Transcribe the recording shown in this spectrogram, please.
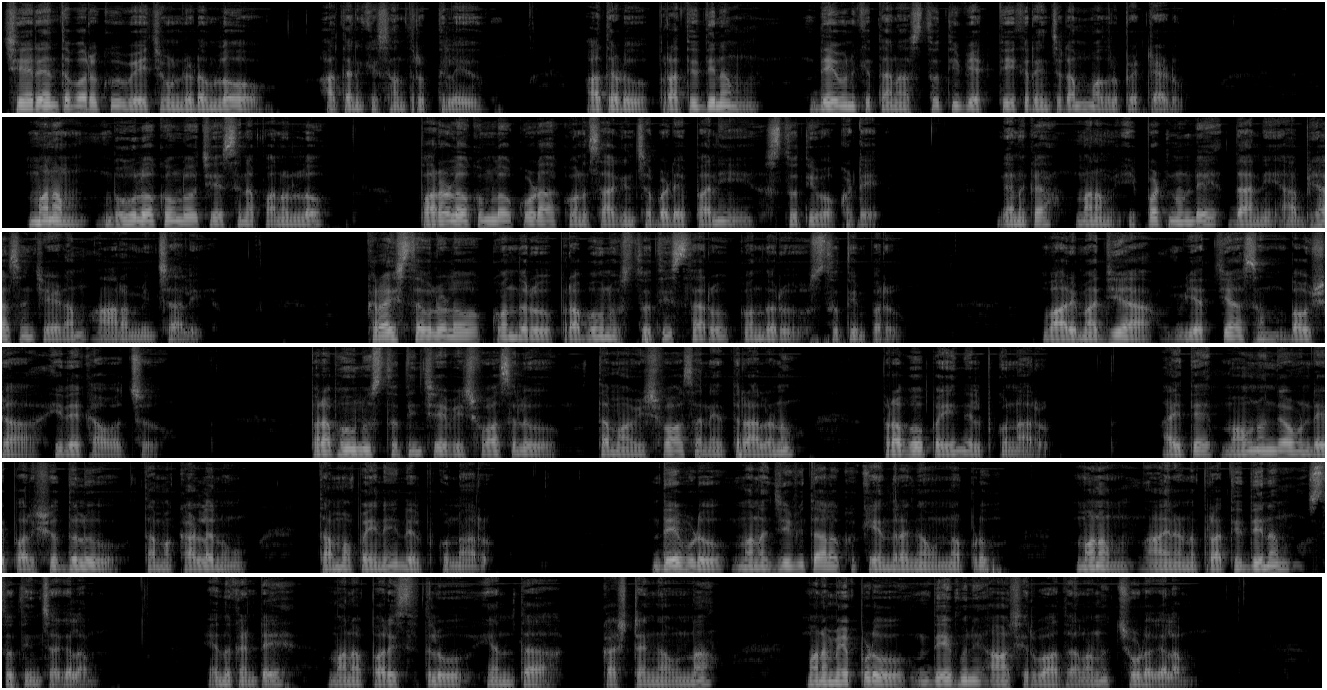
చేరేంత వరకు వేచి ఉండడంలో అతనికి సంతృప్తి లేదు. అతడు ప్రతిదినం దేవునికి తన స్థుతి వ్యక్తీకరించడం మొదలుపెట్టాడు. మనం భూలోకంలో చేసిన పనుల్లో పరలోకంలో కూడా కొనసాగించబడే పని స్థుతి ఒక్కటే. గనుక మనం ఇప్పటి నుండే దాన్ని అభ్యాసం చేయడం ఆరంభించాలి. క్రైస్తవులలో కొందరు ప్రభువును స్థుతిస్తారు కొందరు స్థుతింపరు వారి మధ్య వ్యత్యాసం బహుశా ఇదే కావచ్చు. ప్రభువును స్థుతించే విశ్వాసులు తమ విశ్వాస నేత్రాలను ప్రభుపై నిలుపుకున్నారు. అయితే మౌనంగా ఉండే పరిశుద్ధులు తమ కళ్ళను తమపైనే నిలుపుకున్నారు. దేవుడు మన జీవితాలకు కేంద్రంగా ఉన్నప్పుడు మనం ఆయనను ప్రతిదినం స్థుతించగలం ఎందుకంటే మన పరిస్థితులు ఎంత కష్టంగా ఉన్నా మనం ఎప్పుడు దేవుని ఆశీర్వాదాలను చూడగలం.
